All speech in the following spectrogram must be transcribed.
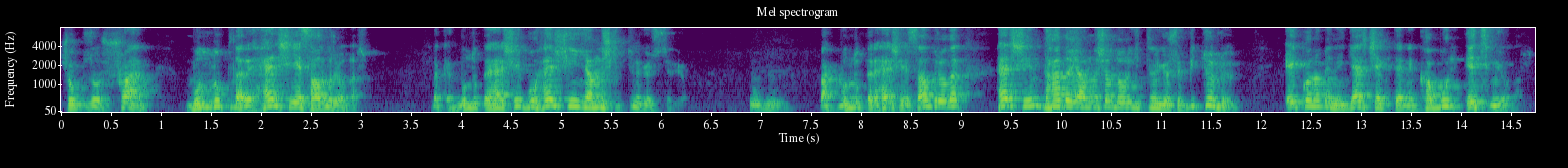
çok zor. Şu an buldukları her şeye saldırıyorlar. Bakın buldukları her şey bu her şeyin yanlış gittiğini gösteriyor. Hı hı. Bak buldukları her şeye saldırıyorlar. Her şeyin daha da yanlışa doğru gittiğini gösteriyor. Bir türlü ekonominin gerçeklerini kabul etmiyorlar.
